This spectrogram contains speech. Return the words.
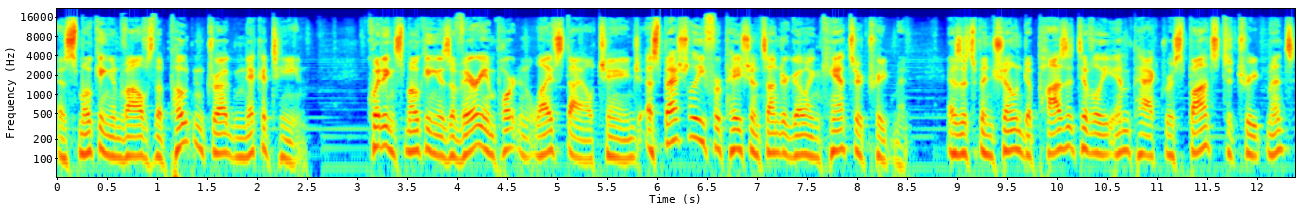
as smoking involves the potent drug nicotine. Quitting smoking is a very important lifestyle change, especially for patients undergoing cancer treatment, as it's been shown to positively impact response to treatments,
